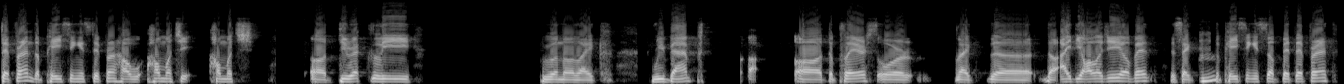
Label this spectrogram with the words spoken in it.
different. The pacing is different. How how much it, how much uh, directly we wanna like revamp uh, uh, the players or like the the ideology of it. It's like Mhm. the pacing is a bit different.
